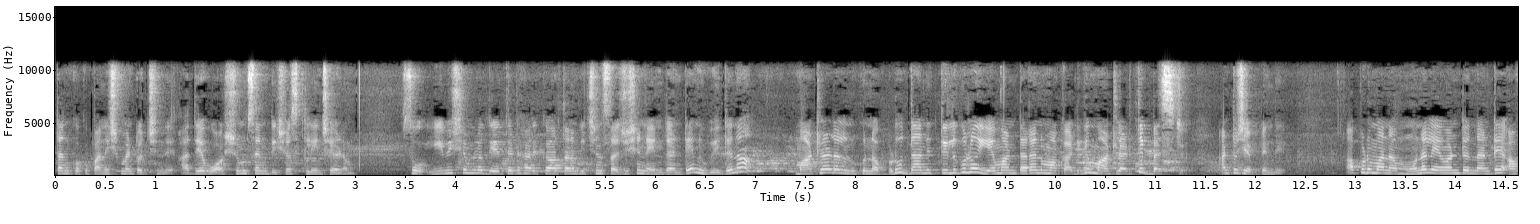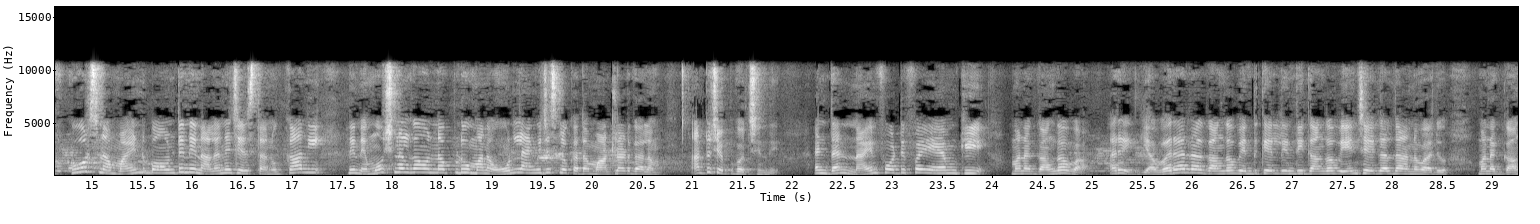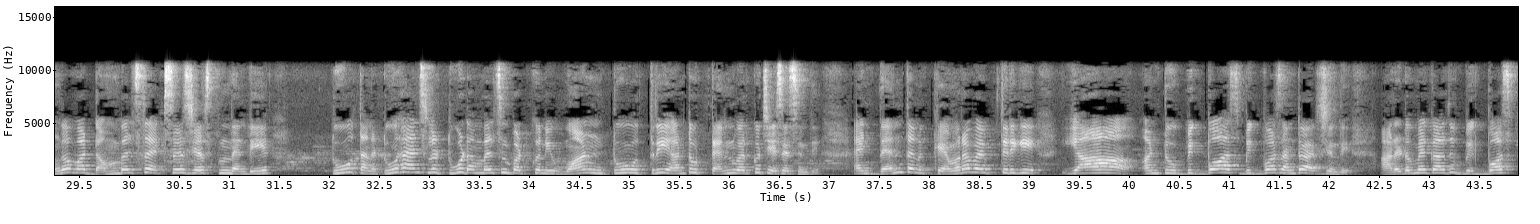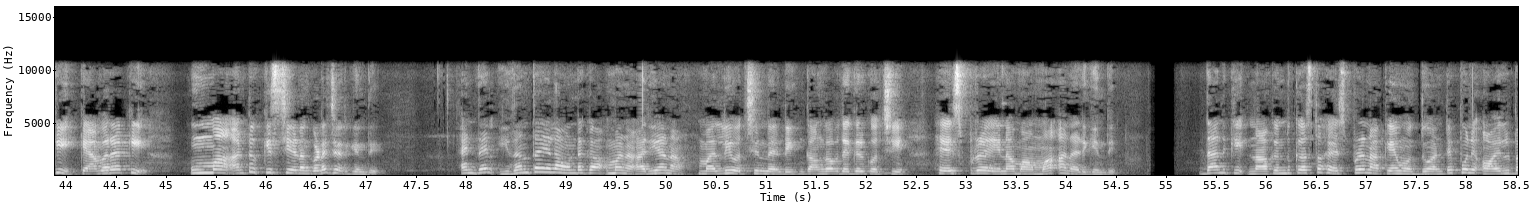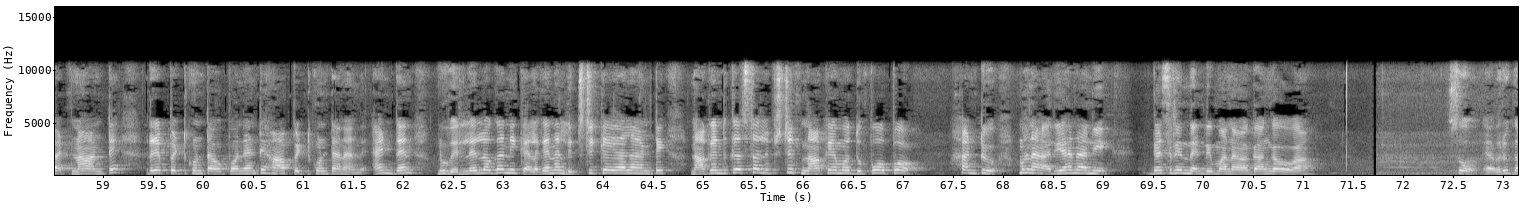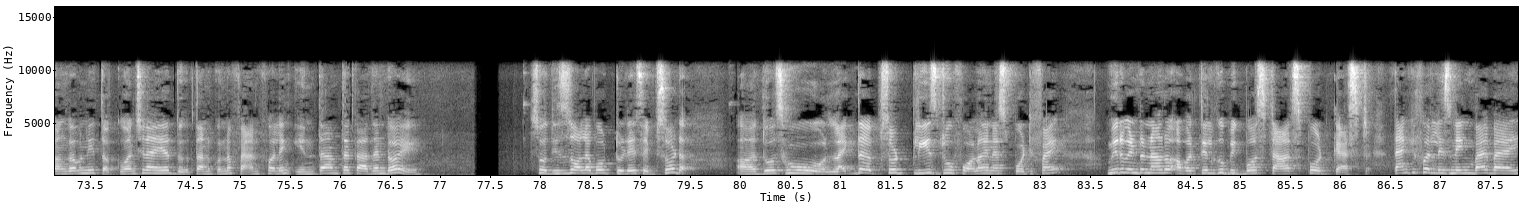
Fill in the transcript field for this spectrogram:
తనకు ఒక పనిష్మెంట్ వచ్చింది. అదే వాష్రూమ్స్ అండ్ డిషెస్ క్లీన్ చేయడం. సో ఈ విషయంలో దేతడి హరిక తనకు ఇచ్చిన సజెషన్ ఏంటంటే నువ్వు ఏదైనా మాట్లాడాలనుకున్నప్పుడు దాన్ని తెలుగులో ఏమంటారని మాకు అడిగి మాట్లాడితే బెస్ట్ అంటూ చెప్పింది. అప్పుడు మన మోనల్ ఏమంటుందంటే అఫ్ కోర్స్ నా మైండ్ బాగుంటే నేను అలానే చేస్తాను కానీ నేను ఎమోషనల్గా ఉన్నప్పుడు మన ఓన్ లాంగ్వేజెస్లో కదా మాట్లాడగలం అంటూ చెప్పుకొచ్చింది. And then nine forty five ఏఎంకి మన గంగవ్వ అరే ఎవరరా గంగవ్వ? ఎందుకు వెళ్ళింది? గంగవ్వ ఏం చేయగలదా? అన్నవాడు మన గంగవ్వ డంబెల్స్తో ఎక్సర్సైజ్ చేస్తుందండి. టూ తన టూ హ్యాండ్స్లో టూ డంబెల్స్ని పట్టుకుని వన్ టూ త్రీ అంటూ టెన్ వరకు చేసేసింది. అండ్ దెన్ తను కెమెరా వైపు తిరిగి యా అంటూ బిగ్ బాస్ బిగ్ బాస్ అంటూ అరిచింది. అరడమే కాదు బిగ్ బాస్కి కెమెరాకి ఉమ్మా అంటూ కిస్ చేయడం కూడా జరిగింది. అండ్ దెన్ ఇదంతా ఇలా ఉండగా మన హర్యానా మళ్ళీ వచ్చిందండి. గంగవ్వ దగ్గరికి వచ్చి హెయిర్ స్ప్రే అయినా మా అమ్మ అని అడిగింది. దానికి నాకెందుకు వేస్తావు? హెయిర్ స్ప్రే నాకేం వద్దు. అంటే పోనీ ఆయిల్ పెట్టనా? అంటే రేపు పెట్టుకుంటావు పోనీ అంటే హా పెట్టుకుంటానండి అండ్ దెన్ నువ్వు వెళ్ళేలోగా నీకు ఎలాగైనా లిప్స్టిక్ వేయాలా అంటే నాకెందుకు వేస్తావు లిప్స్టిక్ నాకేమొద్దు పో పో. అంటూ మన హర్యానాని గసిరిందండి మన గంగవ్వ. సో ఎవరు గంగవ్వని తక్కువ అంచనా వేయద్దు. తనకున్న ఫ్యాన్ ఫాలోయింగ్ ఇంత అంత కాదండోయ్. So this is all about today's episode those who like the episode please do follow in in. మీరు వింటున్నారు our Telugu Bigg Boss stars podcast thank you for listening bye bye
